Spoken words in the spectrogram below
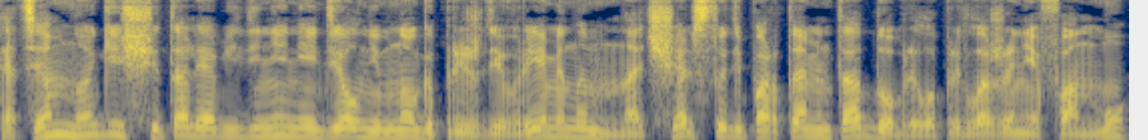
Хотя многие считали объединение дел немного преждевременным, начальство департамента одобрило предложение Фанму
